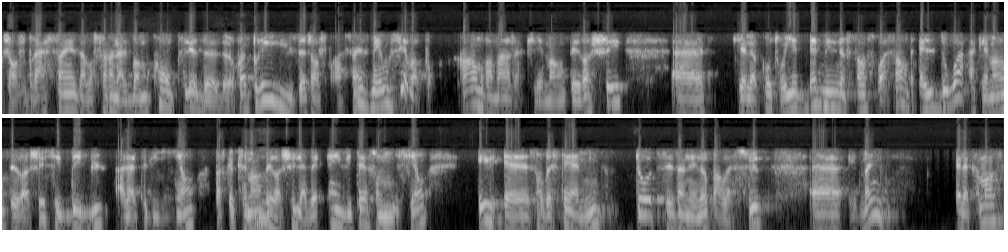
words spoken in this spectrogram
Georges Brassens. Elle va faire un album complet de, de reprises de Georges Brassens, mais aussi elle va rendre hommage à Clémence Desrochers, euh, qu'elle a côtoyé dès 1960. Elle doit à Clémence Desrochers ses débuts à la télévision, parce que Clémence Desrochers l'avait invitée à son émission, et euh, sont restés amis toutes ces années-là par la suite. Euh, et même elle a commencé,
